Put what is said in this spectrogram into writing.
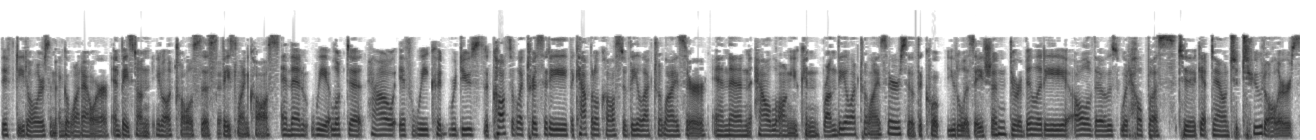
$50 a megawatt hour and based on, you know, electrolysis baseline costs. And then we looked at how if we could reduce the cost of electricity, the capital cost of the electrolyzer, and then how long you can run the electrolyzer. So the quote utilization, durability, all of those would help us to get down to $2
